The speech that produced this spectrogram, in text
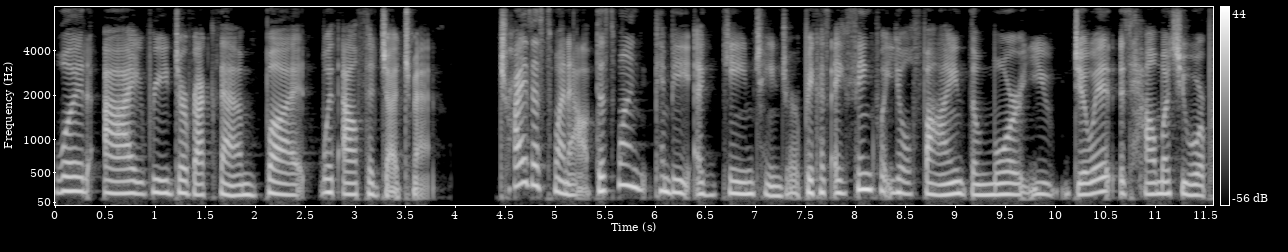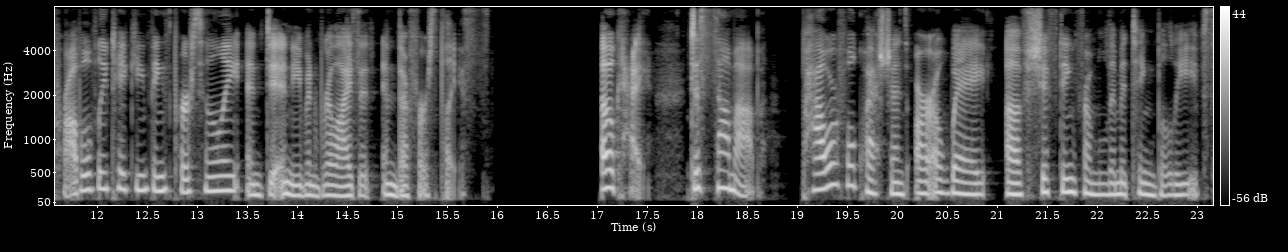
Would I redirect them, but without the judgment? Try this one out. This one can be a game changer because I think what you'll find the more you do it is how much you were probably taking things personally and didn't even realize it in the first place. Okay, to sum up, Powerful questions are a way of shifting from limiting beliefs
